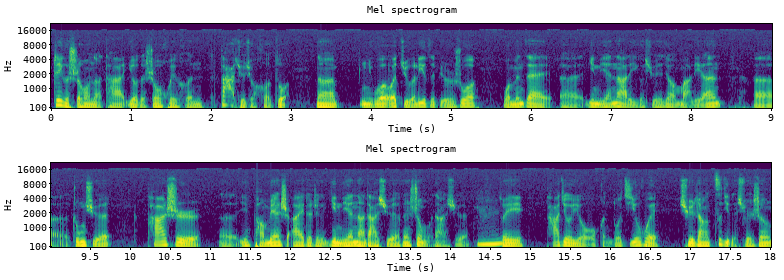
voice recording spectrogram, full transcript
这个时候呢，他有的时候会和大学去合作。那你我我举个例子，比如说我们在呃印第安纳的一个学校叫玛丽安呃中学，它是呃因旁边是挨着这个印第安纳大学跟圣母大学，所以他就有很多机会去让自己的学生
